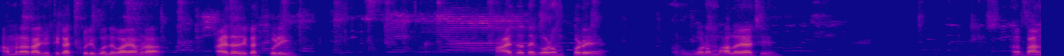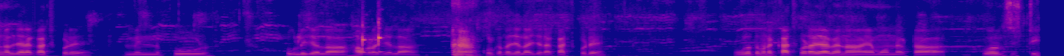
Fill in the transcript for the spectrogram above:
আমরা রাজনীতি কাজ করি বলে ভাই আমরা হায়দ্রাবাদে কাজ করি। হায়দ্রাবাদে গরম পড়ে, গরম ভালোই আছে। বাঙাল যারা কাজ করে মেদিনীপুর হুগলি জেলা, হাওড়া জেলা, কলকাতা জেলায় যারা কাজ করে ওগুলো তো মানে কাজ করা যাবে না, এমন একটা গরম সৃষ্টি।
